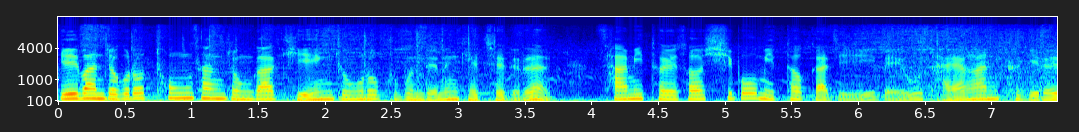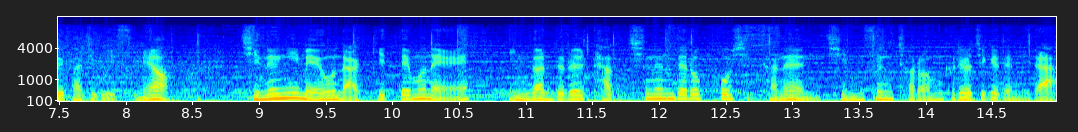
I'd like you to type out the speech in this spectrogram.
일반적으로 통상종과 기행종으로 구분되는 개체들은 4m에서 15m까지 매우 다양한 크기를 가지고 있으며 지능이 매우 낮기 때문에 인간들을 닥치는 대로 포식하는 짐승처럼 그려지게 됩니다.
